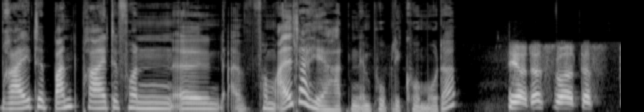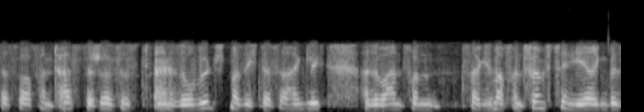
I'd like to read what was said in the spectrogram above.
breite Bandbreite von, äh, vom Alter her hatten im Publikum, oder? Ja, das war das das war fantastisch. Also so wünscht man sich das eigentlich. Also waren von, sage ich mal, von 15-Jährigen bis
